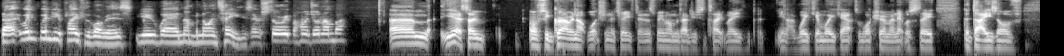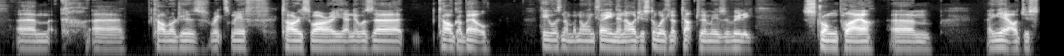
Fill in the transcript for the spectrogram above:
when when you play for the Warriors, you wear number nineteen. Is there a story behind your number? Um, yeah. So obviously, growing up watching the Chieftains, my mum and dad used to take me, you know, week in week out to watch them, and it was the the days of um, uh, Carl Rogers, Rick Smith, Tari Swari, and there was uh, Carl Gabel. He was number 19, and I just always looked up to him. He was a really strong player. Um, and yeah, I just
